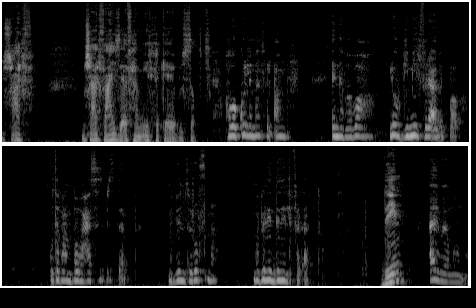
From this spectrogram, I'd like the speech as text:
مش عارفة مش عارفة عايزة أفهم إيه الحكاية بالظبط. هو كل ما في الأمر إن باباها له جميل في رقبة بابا وطبعا بابا حاسس بالذنب ما بين ظروفنا وما بين الدين اللي في رقبته. دين؟ أيوه يا ماما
